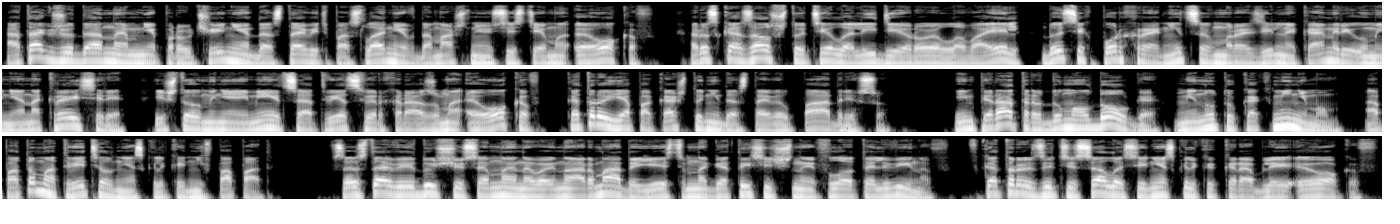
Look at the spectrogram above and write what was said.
а также данное мне поручение доставить послание в домашнюю систему ЭОКов. Рассказал, что тело Лидии Ройл Лаваэль до сих пор хранится в морозильной камере у меня на крейсере, и что у меня имеется ответ сверхразума ЭОКов, который я пока что не доставил по адресу. Император думал долго, минуту как минимум, а потом ответил несколько не в попад. В составе идущей со мной на войну армады есть многотысячный флот эльвинов, в который затесалось и несколько кораблей эоков.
